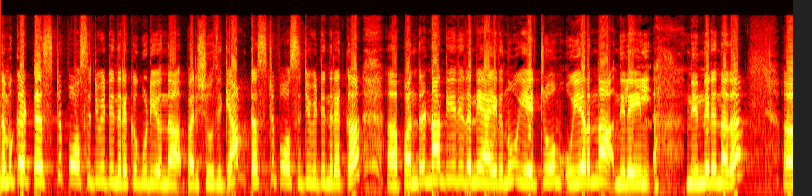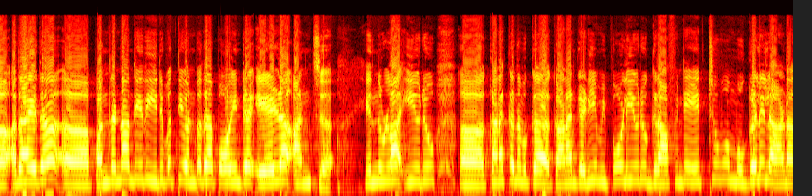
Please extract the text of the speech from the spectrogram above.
നമുക്ക് ടെസ്റ്റ് പോസിറ്റിവിറ്റി നിരക്ക് കൂടി ഒന്ന് പരിശോധിക്കാം. ടെസ്റ്റ് പോസിറ്റിവിറ്റി നിരക്ക് പന്ത്രണ്ടാം തീയതി തന്നെയായിരുന്നു ഏറ്റവും ഉയർന്ന നിലയിൽ നിന്നിരുന്നത്. അതായത് പന്ത്രണ്ടാം തീയതി ഇരുപത്തി ഒൻപത് പോയിന്റ് ഏഴ് അഞ്ച് എന്നുള്ള ഈ ഒരു കണക്ക് നമുക്ക് കാണാൻ കഴിയും. ഇപ്പോൾ ഈ ഒരു ഗ്രാഫിന്റെ ഏറ്റവും മുകളിലാണ്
